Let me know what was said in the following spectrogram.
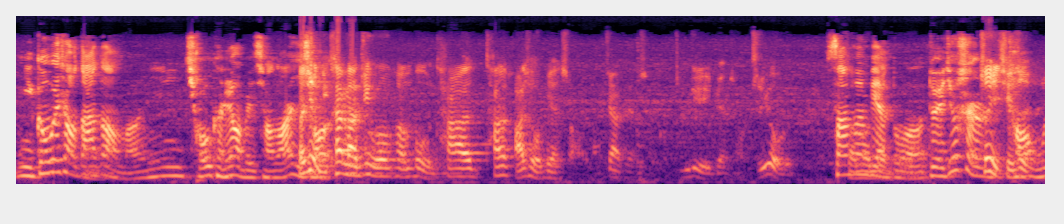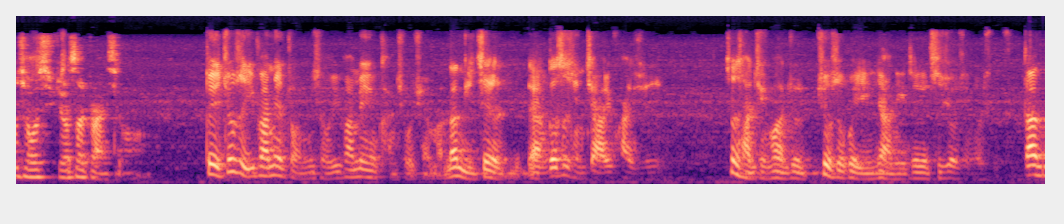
你跟威少搭档嘛，你球肯定要被抢走，而且而且你看他进攻分布，他他罚球变少，篮下变少，中距离变少，只有三分变多了，对，就是朝无球角色转型。对，就是一方面转无球，一方面又砍球权嘛。那你这两个事情加一块，其实正常情况就就是会影响你这个持球型的输出。但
